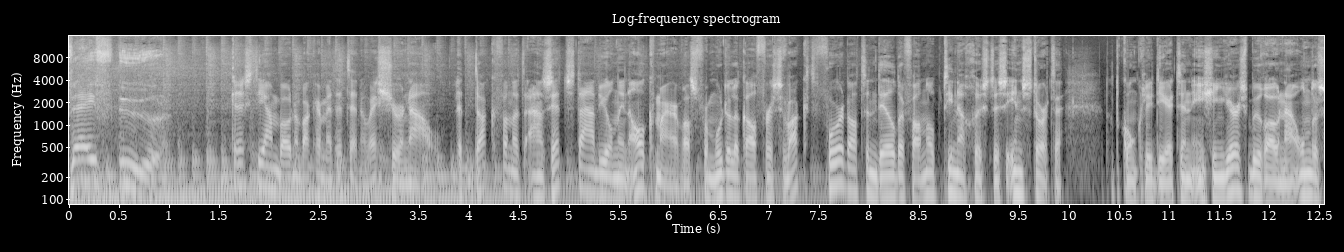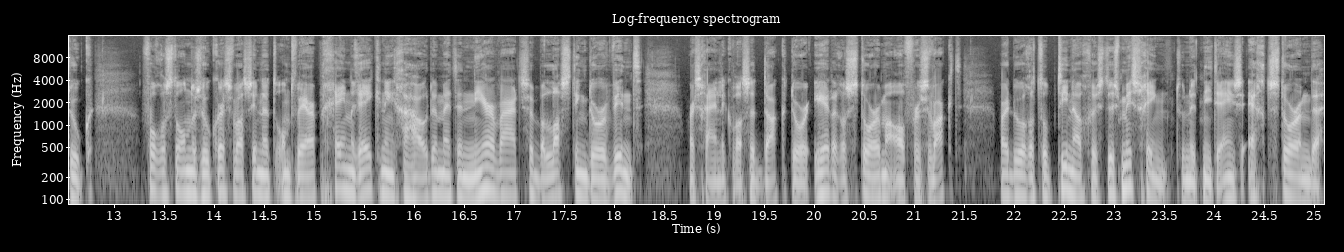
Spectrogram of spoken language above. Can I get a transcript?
Vijf uur. Christian Bonenbakker met het NOS Journaal. Het dak van het AZ-stadion in Alkmaar was vermoedelijk al verzwakt... voordat een deel ervan op 10 augustus instortte. Dat concludeert een ingenieursbureau na onderzoek. Volgens de onderzoekers was in het ontwerp geen rekening gehouden... met een neerwaartse belasting door wind. Waarschijnlijk was het dak door eerdere stormen al verzwakt... waardoor het op 10 augustus misging, toen het niet eens echt stormde.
